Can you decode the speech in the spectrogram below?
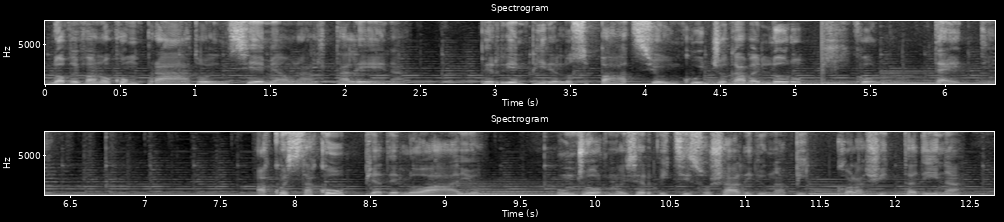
Lo avevano comprato insieme a un'altalena per riempire lo spazio in cui giocava il loro beagle, Teddy. A questa coppia dell'Ohio, un giorno i servizi sociali di una piccola cittadina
